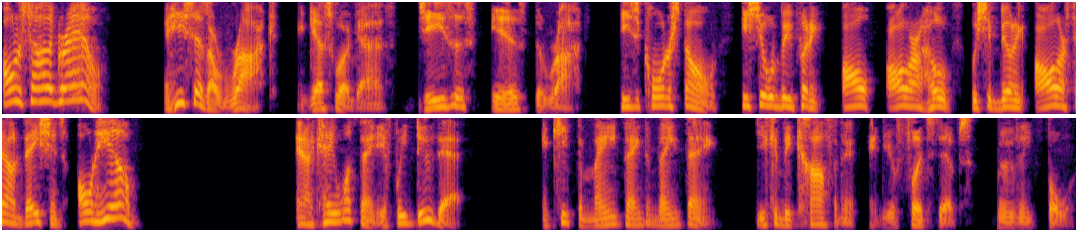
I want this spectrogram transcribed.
On the solid ground. And He says a rock. And guess what, guys? Jesus is the rock. He's a cornerstone. He should be putting all, all our hope. We should be building all our foundations on him. And I tell you one thing, if we do that and keep the main thing the main thing, you can be confident in your footsteps moving forward.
